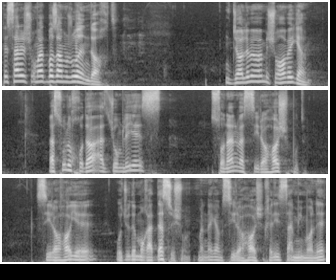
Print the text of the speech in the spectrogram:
پسرش اومد بازم رو انداخت. جالبه من به شما بگم. رسول خدا از جمله سنن و سیره هاش بود. سیره های وجود مقدسشون. من نگم سیره هاش خیلی صمیمانه.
